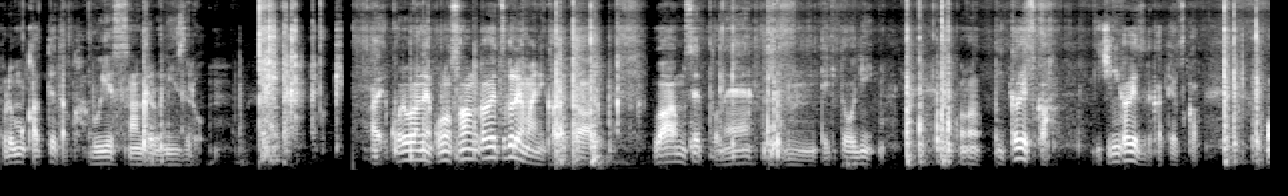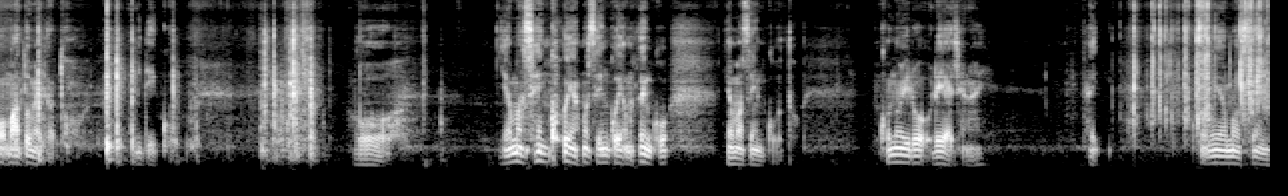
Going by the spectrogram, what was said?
これも買ってたか。VS3020。はい、これはね、この3ヶ月ぐらい前に買ったワームセットね。うん、適当に。この1ヶ月か。1、2ヶ月で買ったやつか。をまとめたと。見ていこう。おお。山線香山線香山線香山線香とこの色レアじゃない？はいこの山線香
